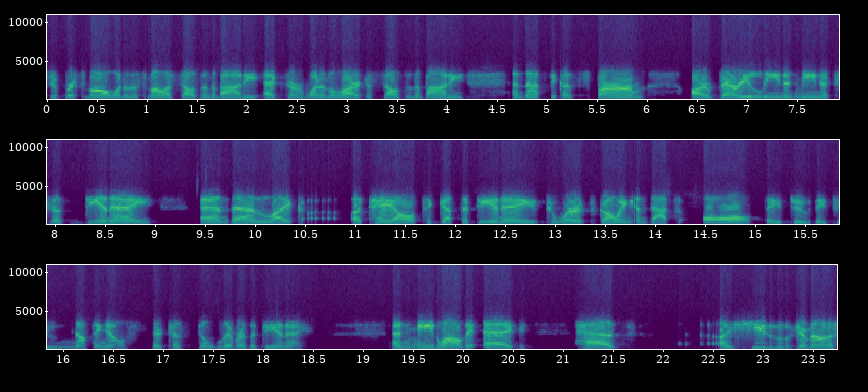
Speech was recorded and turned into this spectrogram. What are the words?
super small one of the smallest cells in the body. Eggs are one of the largest cells in the body. And that's because sperm are very lean and mean. It's just dna and then like a tail to get the dna to where it's going. And that's all they do. They do nothing else. They just deliver the dna and meanwhile the egg has a huge amount of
